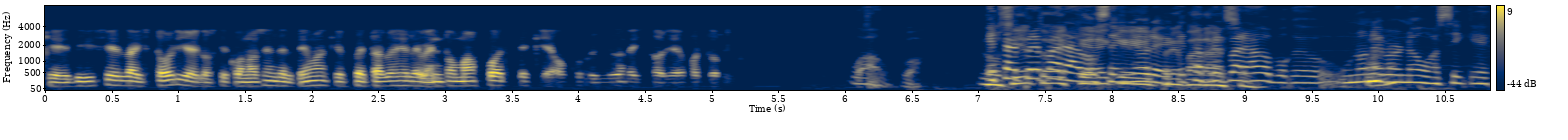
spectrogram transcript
que dice la historia y los que conocen del tema que fue tal vez el evento más fuerte que ha ocurrido en la historia de Puerto Rico. Wow. Wow. Lo estar cierto es que preparado, señores, que, estar preparado porque uno never know, así que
